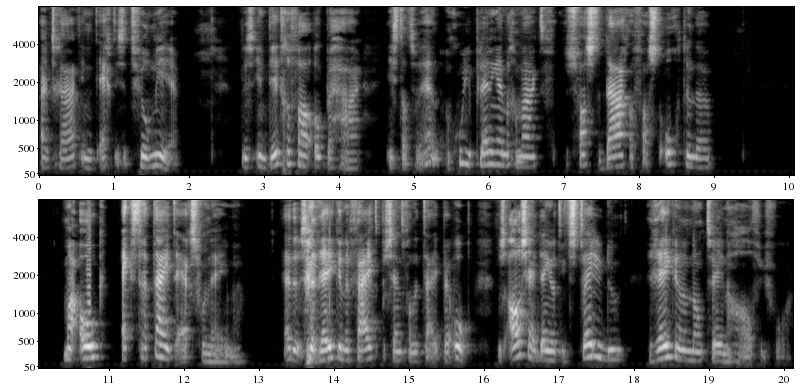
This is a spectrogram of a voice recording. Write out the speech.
uiteraard in het echt is het veel meer. Dus in dit geval ook bij haar is dat we een goede planning hebben gemaakt. Dus vaste dagen, vaste ochtenden. Maar ook extra tijd ergens voor nemen. Hè, dus rekenen 50% van de tijd bij op. Dus als jij denkt dat iets 2 uur doet, reken er dan 2,5 uur voor.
